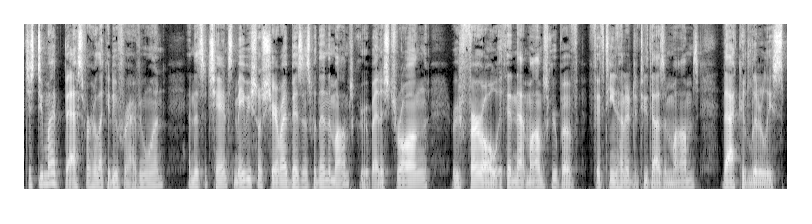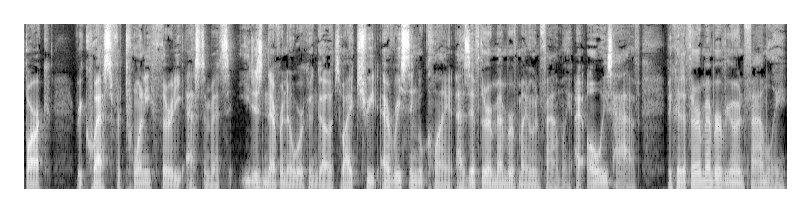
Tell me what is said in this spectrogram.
just do my best for her like I do for everyone. And there's a chance maybe she'll share my business within the moms group and a strong referral within that moms group of 1500 to 2000 moms that could literally spark requests for 20 30 estimates. You just never know where it can go. So i treat every single client as if they're a member of my own family. I always have because if they're a member of your own family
